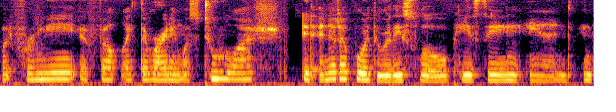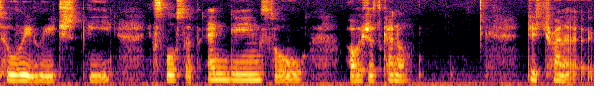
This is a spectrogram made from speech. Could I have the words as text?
but for me, it felt like the writing was too lush. It ended up with really slow pacing and until we reached the explosive ending, so I was just kind of just trying to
